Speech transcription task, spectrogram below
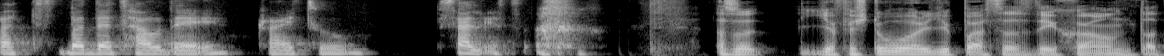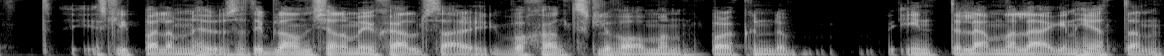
but but that's how they try to sell it. Alltså, jag förstår ju på ett sätt att det är skönt att slippa lämna huset. Ibland känner man ju själv så här, vad skönt det skulle vara om man bara kunde inte lämna lägenheten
